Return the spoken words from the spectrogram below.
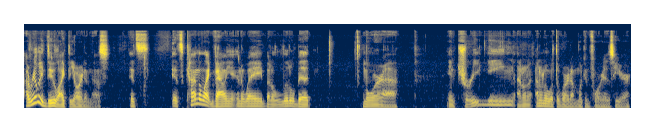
I really do like the art in this it's it's kind of like Valiant in a way, but a little bit more uh, intriguing. I don't know. I don't know what the word I'm looking for is here.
